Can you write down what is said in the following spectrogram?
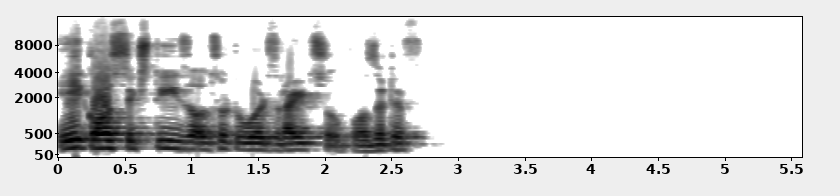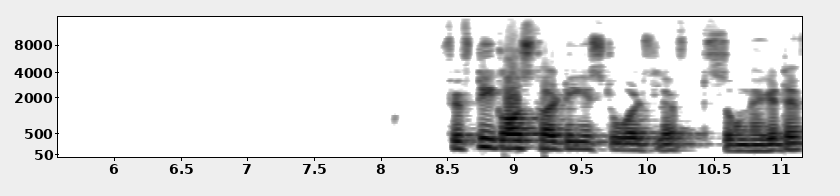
A cos 60 is also towards right, so positive. 50 cos 30 is towards left, so negative.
